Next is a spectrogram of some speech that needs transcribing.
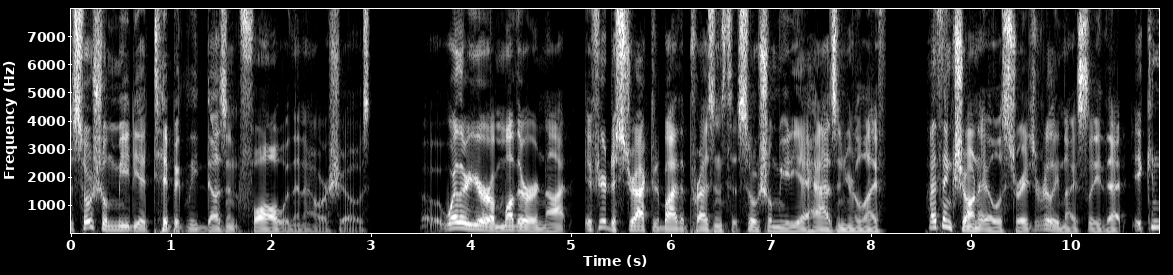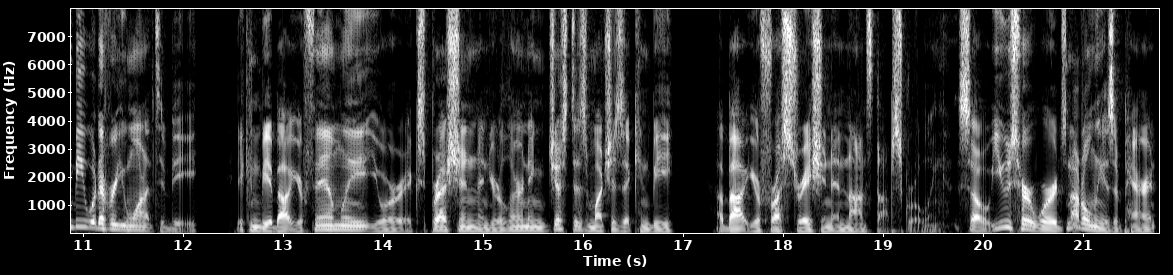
social media typically doesn't fall within our shows. Uh, whether you're a mother or not, if you're distracted by the presence that social media has in your life, I think Shawna illustrates really nicely that it can be whatever you want it to be. It can be about your family, your expression, and your learning just as much as it can be about your frustration and nonstop scrolling. So use her words not only as a parent,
